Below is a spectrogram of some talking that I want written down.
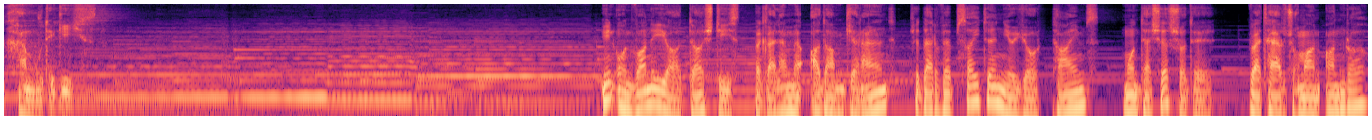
خمودگی است. این عنوان یادداشتی است به قلم آدام گرند که در وبسایت نیویورک تایمز منتشر شده و ترجمان آن را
